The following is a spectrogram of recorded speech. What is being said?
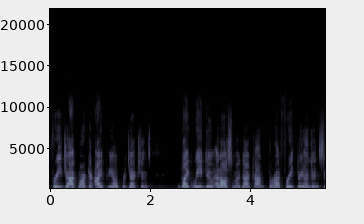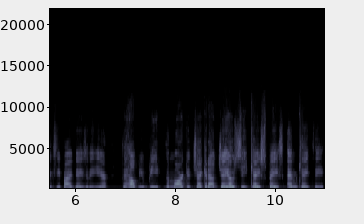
free jock market IPO projections like we do at awesemo.com, th- uh, free 365 days of the year to help you beat the market. Check it out, J O C K space MKT,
